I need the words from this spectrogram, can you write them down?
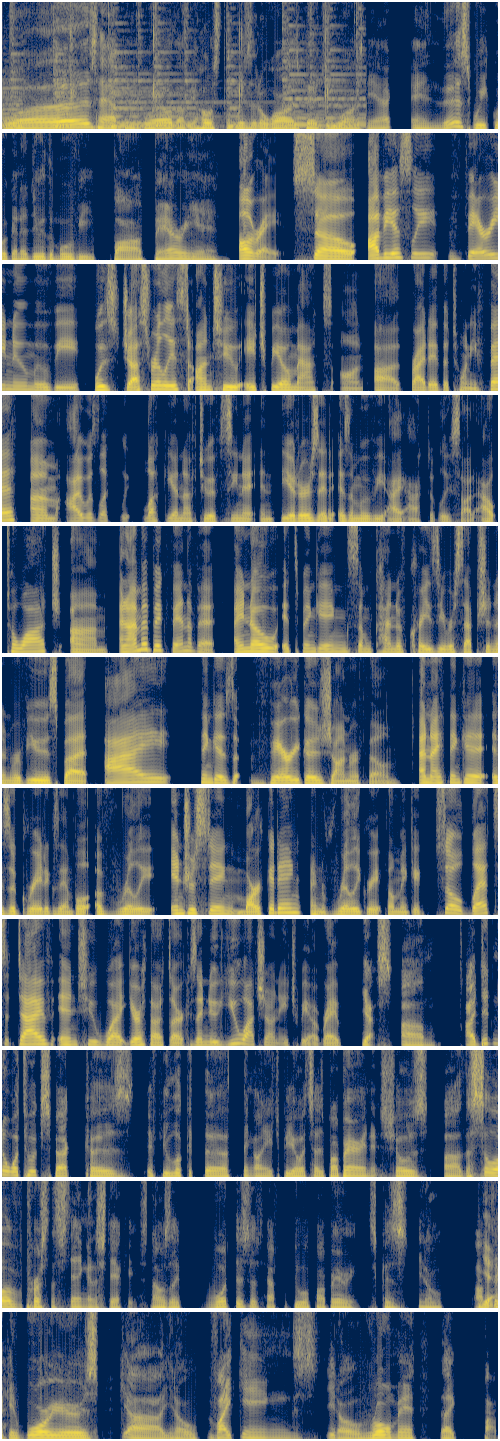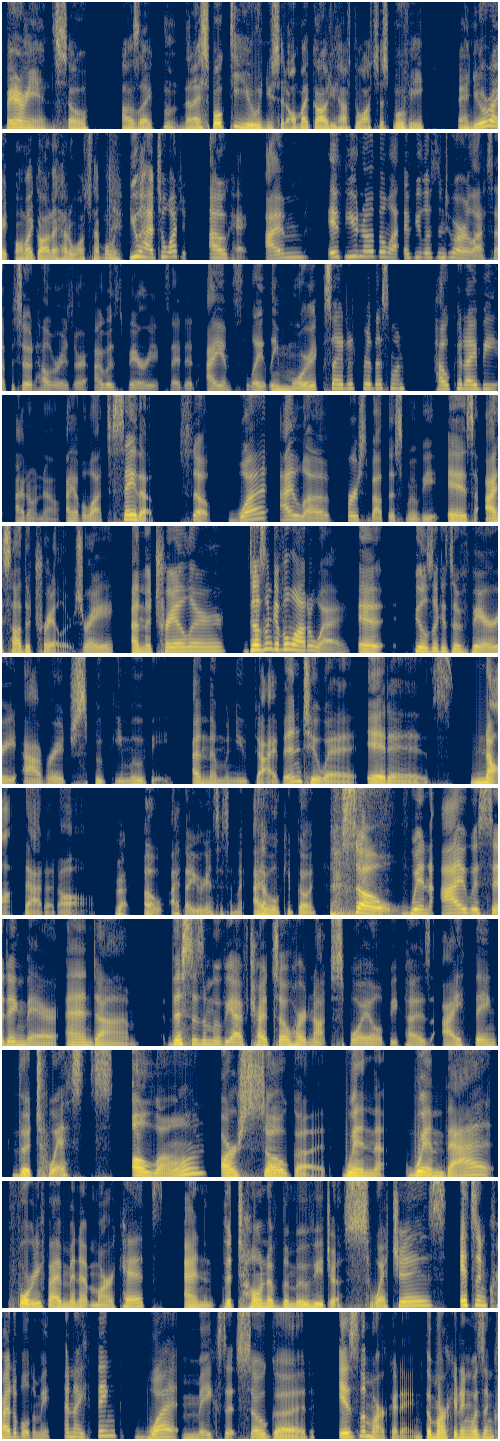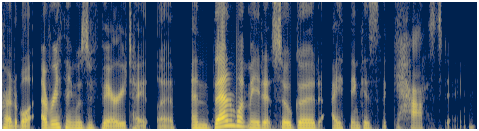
What's happening, world? I'm your host, the Wizard of Woz, Benji Wozniak, and this week we're gonna do the movie Barbarian. All right. So, obviously, very new movie was just released onto HBO Max on uh, Friday the 25th. Um, I was lucky, lucky enough to have seen it in theaters. It is a movie I actively sought out to watch. Um, and I'm a big fan of it. I know it's been getting some kind of crazy reception and reviews, but I think is very good genre film. And I think it is a great example of really interesting marketing and really great filmmaking. So let's dive into what your thoughts are because I knew you watched it on HBO, right? Yes. Um, I didn't know what to expect because if you look at the thing on HBO, it says Barbarian. It shows uh, the silhouette of a person standing on a staircase, and I was like, "What does this have to do with barbarians?" Because you know, I'm Yeah. thinking warriors, uh, you know, Vikings, you know, Roman, like barbarians. So I was like, hmm. Then I spoke to you, and you said, "Oh my God, you have to watch this movie." And you're right. Oh my God, I had to watch that movie. You had to watch it. Ah, Okay. I'm if you know the la- if you listen to our last episode Hellraiser, I was very excited. I am slightly more excited for this one. How could I be? I don't know. I have a lot to say though. So, what I love first about this movie is I saw the trailers, right? And the trailer doesn't give a lot away. It feels like it's a very average spooky movie. And then when you dive into it, it is not that at all. Right. Oh, I thought you were going to say something. I will keep going. So, when I was sitting there and um this is a movie I've tried so hard not to spoil because I think the twists alone are so good. When when that 45 minute mark hits and the tone of the movie just switches, it's incredible to me. And I think what makes it so good is the marketing. The marketing was incredible. Everything was very tight-lipped. And then what made it so good, I think, is the casting.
